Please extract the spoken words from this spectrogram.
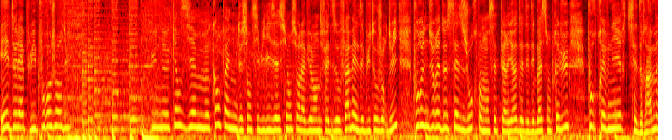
et de la pluie pour aujourd'hui. Une quinzième campagne de sensibilisation sur la violence faite aux femmes. Elle débute aujourd'hui pour une durée de 16 jours. Pendant cette période, des débats sont prévus pour prévenir ces drames.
